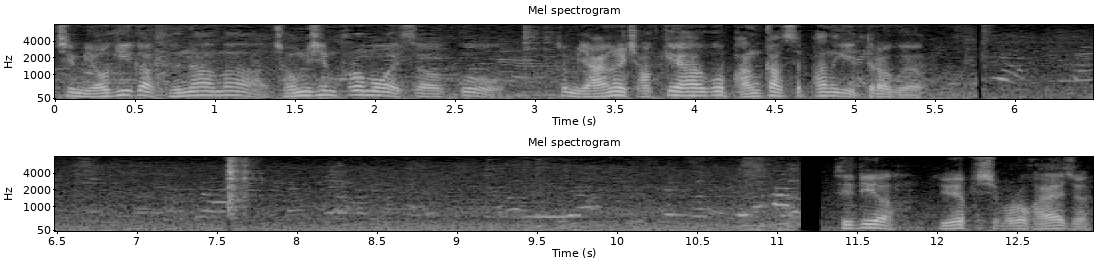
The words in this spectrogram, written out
지금 여기가 그나마 점심 프로모가 있어갖고 좀 양을 적게 하고 반값에 파는 게 있더라고요. 드디어 UFC 보러 가야죠.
